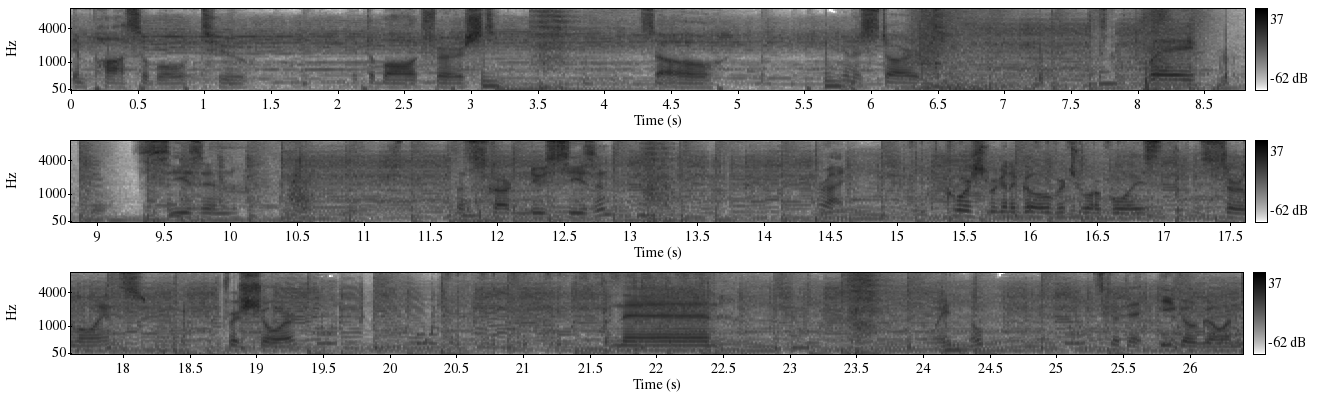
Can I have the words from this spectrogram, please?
impossible to hit the ball at first. So, I'm going to start. Let's go play. Season Let's start a new season. Alright. Of course, we're to go over to our boys, the Sirloins, for sure. And then... Wait, nope. Let's get that ego going.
